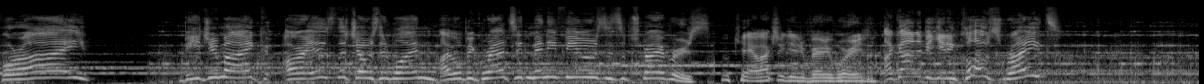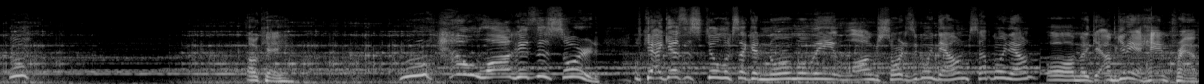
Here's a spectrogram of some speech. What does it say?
For I, Bijuu Mike, are is the chosen one. I will be granted many views and subscribers. Okay, I'm actually getting very worried. I gotta be getting close, right? okay. How long is this sword? Okay, I guess it still looks like a normally long sword. Is it going down? Stop going down. Oh, I'm gonna get, I'm getting a hand cramp.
